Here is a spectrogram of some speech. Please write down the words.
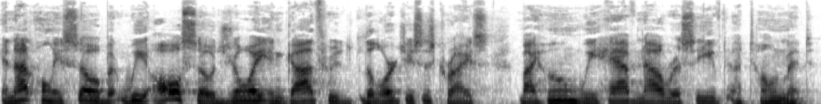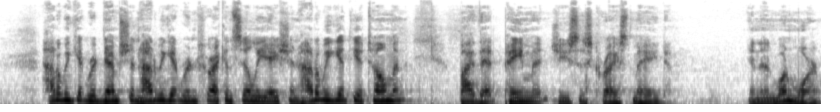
And not only so, but we also joy in God through the Lord Jesus Christ, by whom we have now received atonement. How do we get redemption? How do we get reconciliation? How do we get the atonement? By that payment Jesus Christ made. And then one more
